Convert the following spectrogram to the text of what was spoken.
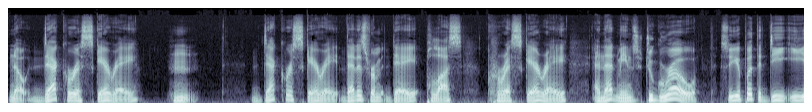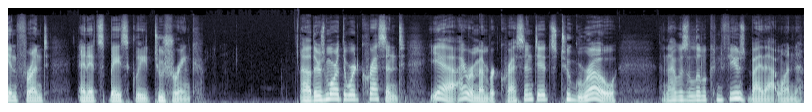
No, decrescere. Hmm. Decrescere. That is from de plus crescere, and that means to grow. So you put the de in front, and it's basically to shrink. Uh, there's more at the word crescent. Yeah, I remember crescent. It's to grow. And I was a little confused by that one.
